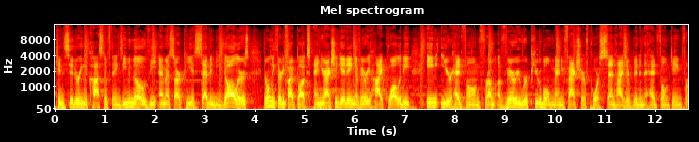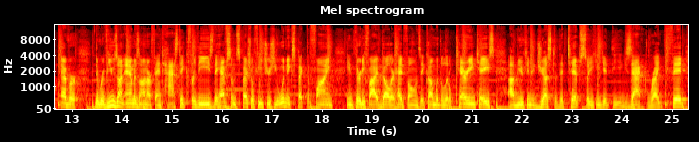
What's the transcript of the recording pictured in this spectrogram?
considering the cost of things. Even though the MSRP is $70, they're only 35 bucks, and you're actually getting a very high quality in-ear headphone from a very reputable manufacturer. Of course, Sennheiser been in the headphone game forever. The reviews on Amazon are fantastic for these. They have some special features you wouldn't expect to find in $35 headphones. They come with a little carrying case. Um, you can adjust the tips so you can get the exact right fit.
